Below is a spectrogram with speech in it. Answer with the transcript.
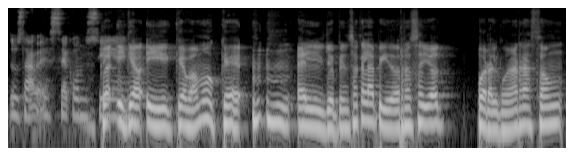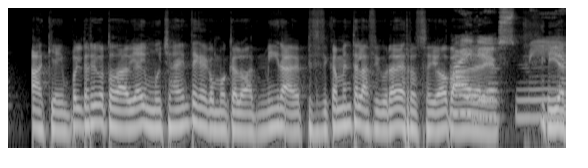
tú sabes, se consiguen. Y que, y que vamos, que el, yo pienso que la pido Rosselló, por alguna razón, aquí en Puerto Rico todavía hay mucha gente que como que lo admira, específicamente la figura de Rosselló Padre. Ay, Dios mío.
